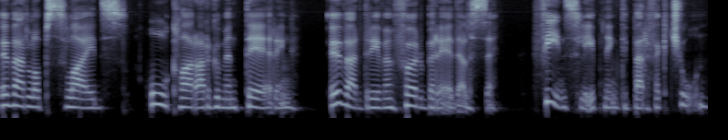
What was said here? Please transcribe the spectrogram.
Överloppsslides, oklar argumentering, överdriven förberedelse, finslipning till perfektion.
